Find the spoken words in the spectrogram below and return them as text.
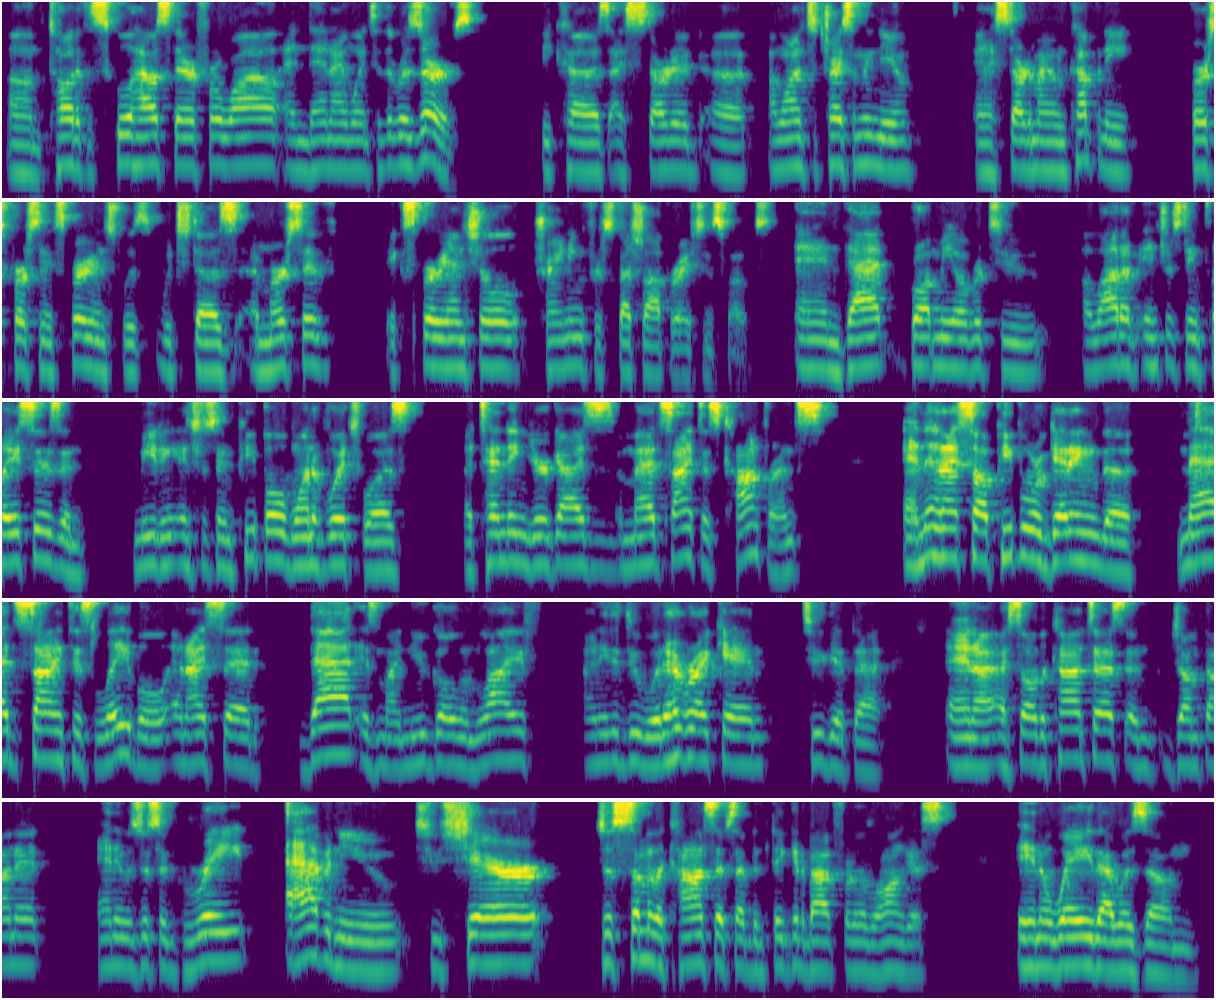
Um, taught at the schoolhouse there for a while, and then I went to the reserves because I started. Uh, I wanted to try something new, and I started my own company. First Person Xperience was which does immersive experiential training for special operations folks, and that brought me over to a lot of interesting places and meeting interesting people. One of which was attending your guys' Mad Scientist conference, and then I saw people were getting the Mad Scientist label, and I said that is my new goal in life. I need to do whatever I can to get that. And I, I, saw the contest and jumped on it. And it was just a great avenue to share just some of the concepts I've been thinking about for the longest in a way that was um,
